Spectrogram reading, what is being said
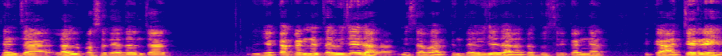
त्यांचा लालू प्रसाद यादवच्या एका कन्याचा विजय झाला मिसा भारतींचा विजय झाला तर दुसरी कन्या ती काय आचार्य आहे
